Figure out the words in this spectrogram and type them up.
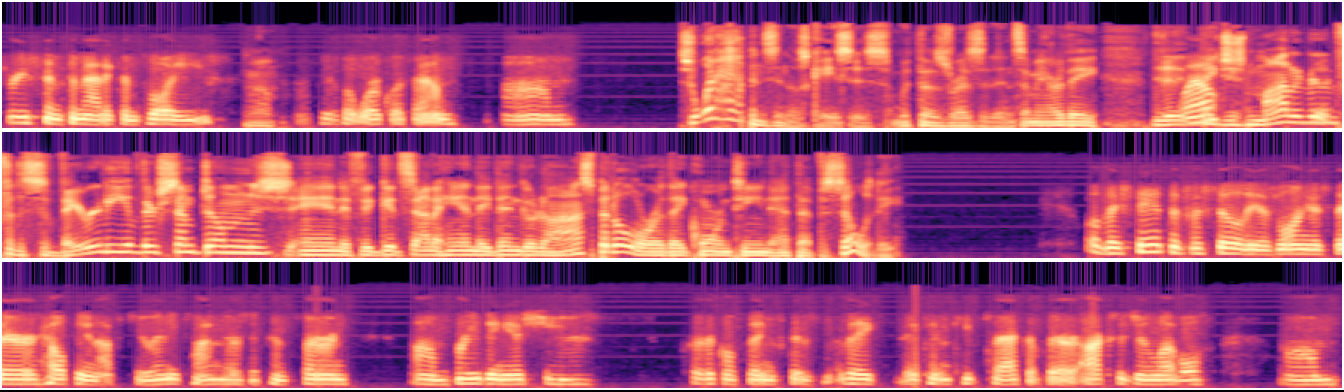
three symptomatic employees, Wow. people that work with them. Um, So what happens in those cases with those residents? I mean, are they they, Well, they just monitored for the severity of their symptoms, and if it gets out of hand, they then go to the hospital, or are they quarantined at that facility? Well, they stay at the facility as long as they're healthy enough to. Anytime there's a concern, um, breathing issues, critical things, because they they can keep track of their oxygen levels. Um,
